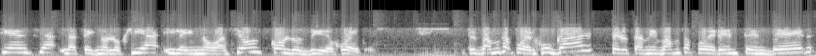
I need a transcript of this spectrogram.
ciencia, la tecnología y la innovación con los videojuegos. Entonces vamos a poder jugar, pero también vamos a poder entender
